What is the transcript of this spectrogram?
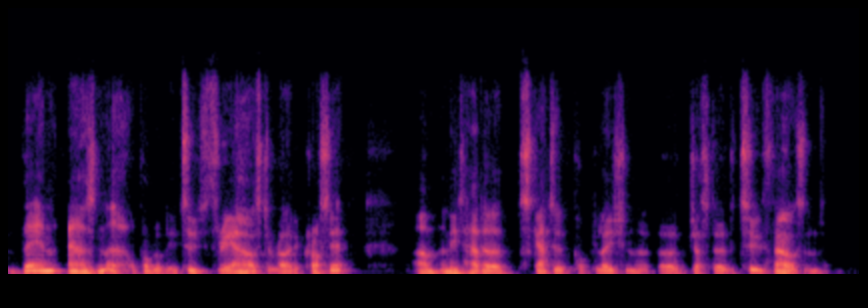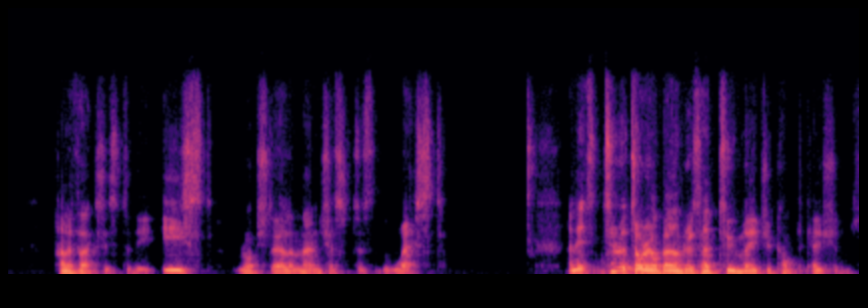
then as now, probably two to three hours to ride across it. Um, and it had a scattered population of just over 2,000. Halifax is to the east, Rochdale and Manchester to the west. And its territorial boundaries had two major complications.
